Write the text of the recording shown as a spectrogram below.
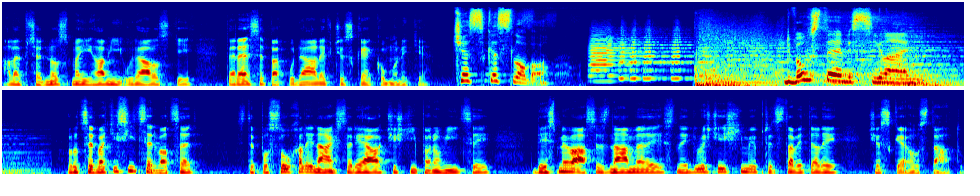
ale přednost mají hlavní události, které se pak udály v české komunitě. České slovo. Dvousté vysílání. V roce 2020 jste poslouchali náš seriál Čeští panovníci, kde jsme vás seznámili s nejdůležitějšími představiteli českého státu.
